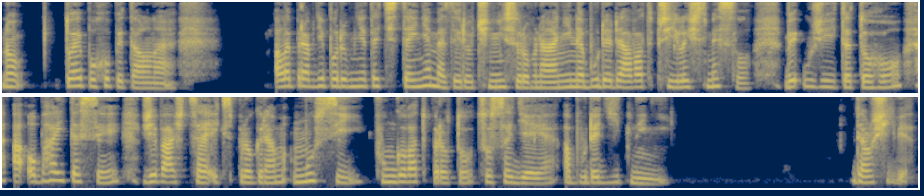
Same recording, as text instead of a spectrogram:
no to je pochopitelné, ale pravděpodobně teď stejně meziroční srovnání nebude dávat příliš smysl. Využijte toho a obhajte si, že váš CX program musí fungovat pro to, co se děje a bude dít nyní. Další věc.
